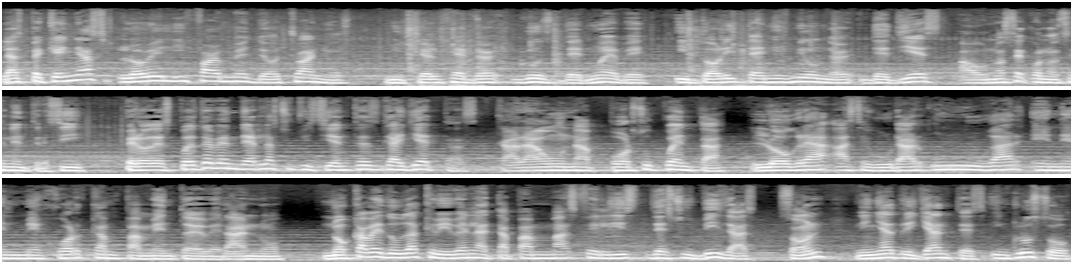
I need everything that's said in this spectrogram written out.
Las pequeñas Lori Lee Farmer de 8 años, Michelle Heather Goose de 9 y Dory Dennis Milner de 10 aún no se conocen entre sí, pero después de vender las suficientes galletas, cada una por su cuenta, logra asegurar un lugar en el mejor campamento de verano. No cabe duda que viven la etapa más feliz de sus vidas. Son niñas brillantes, incluso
